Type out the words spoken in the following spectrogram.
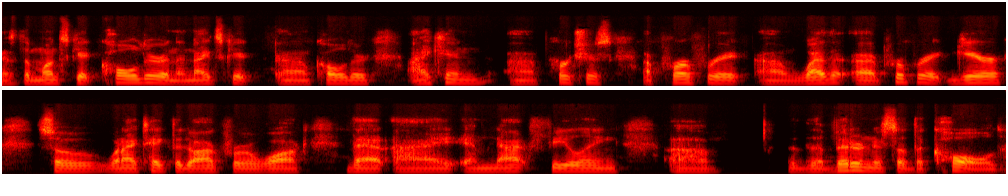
As the months get colder and the nights get uh, colder, I can uh, purchase appropriate uh, weather, uh, appropriate gear. So when I take the dog for a walk, that I am not feeling uh, the bitterness of the cold.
